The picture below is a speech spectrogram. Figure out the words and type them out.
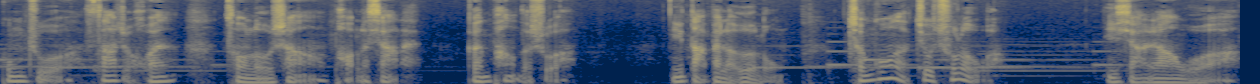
公主撒着欢从楼上跑了下来，跟胖子说：“你打败了恶龙，成功的救出了我。你想让我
